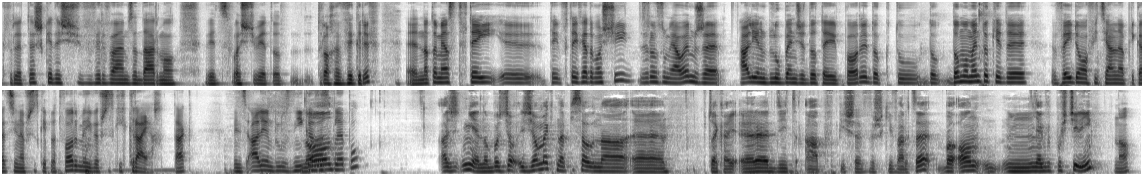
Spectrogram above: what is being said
które też kiedyś wyrwałem za darmo, więc właściwie to trochę wygryw. Y, natomiast w tej, y, tej, w tej wiadomości zrozumiałem, że Alien Blue będzie do tej pory, do, do, do momentu, kiedy wyjdą oficjalne aplikacje na wszystkie platformy i we wszystkich krajach, tak? Więc Alien Blue znika no, ze sklepu? A nie, no bo ziomek napisał na... E, czekaj, Reddit App wpiszę w wyszukiwarce, bo on, mm, jak wypuścili no.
